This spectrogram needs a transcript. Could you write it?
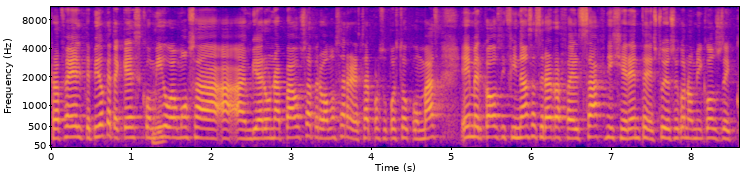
Rafael, te pido que te quedes conmigo, vamos a, enviar una pausa, pero vamos a regresar, por supuesto, con más en Mercados y Finanzas. Será Rafael Sagni, gerente de Estudios Económicos de CON.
